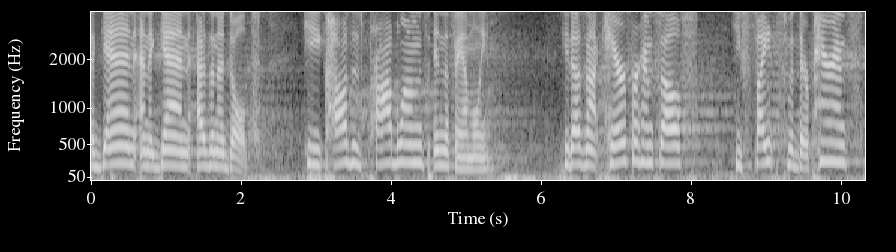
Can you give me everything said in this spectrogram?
Again and again, as an adult, he causes problems in the family. He does not care for himself, he fights with their parents,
